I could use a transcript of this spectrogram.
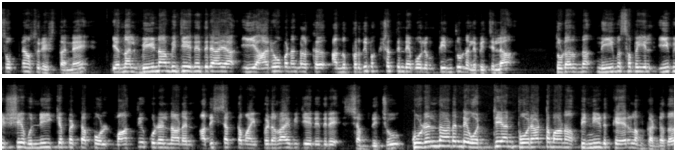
സ്വപ്ന സുരേഷ് തന്നെ. എന്നാൽ വീണ വിജയനെതിരായ ഈ ആരോപണങ്ങൾക്ക് അന്ന് പ്രതിപക്ഷത്തിന്റെ പോലും പിന്തുണ ലഭിച്ചില്ല. തുടർന്ന് നിയമസഭയിൽ ഈ വിഷയം ഉന്നയിക്കപ്പെട്ടപ്പോൾ മാത്യു കുഴൽനാടൻ അതിശക്തമായി പിണറായി വിജയനെതിരെ ശബ്ദിച്ചു. കുഴൽനാടന്റെ ഒറ്റയാൻ പോരാട്ടമാണ് പിന്നീട് കേരളം കണ്ടത്.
